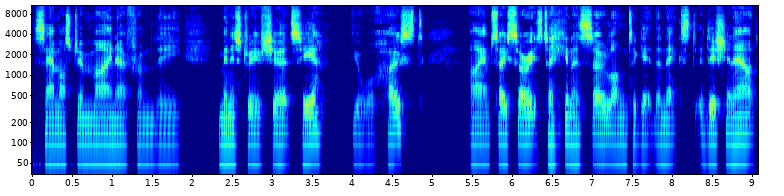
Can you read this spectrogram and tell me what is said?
Sam Austrian Miner from the Ministry of Shirts here, your host. I am so sorry it's taken us so long to get the next edition out.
